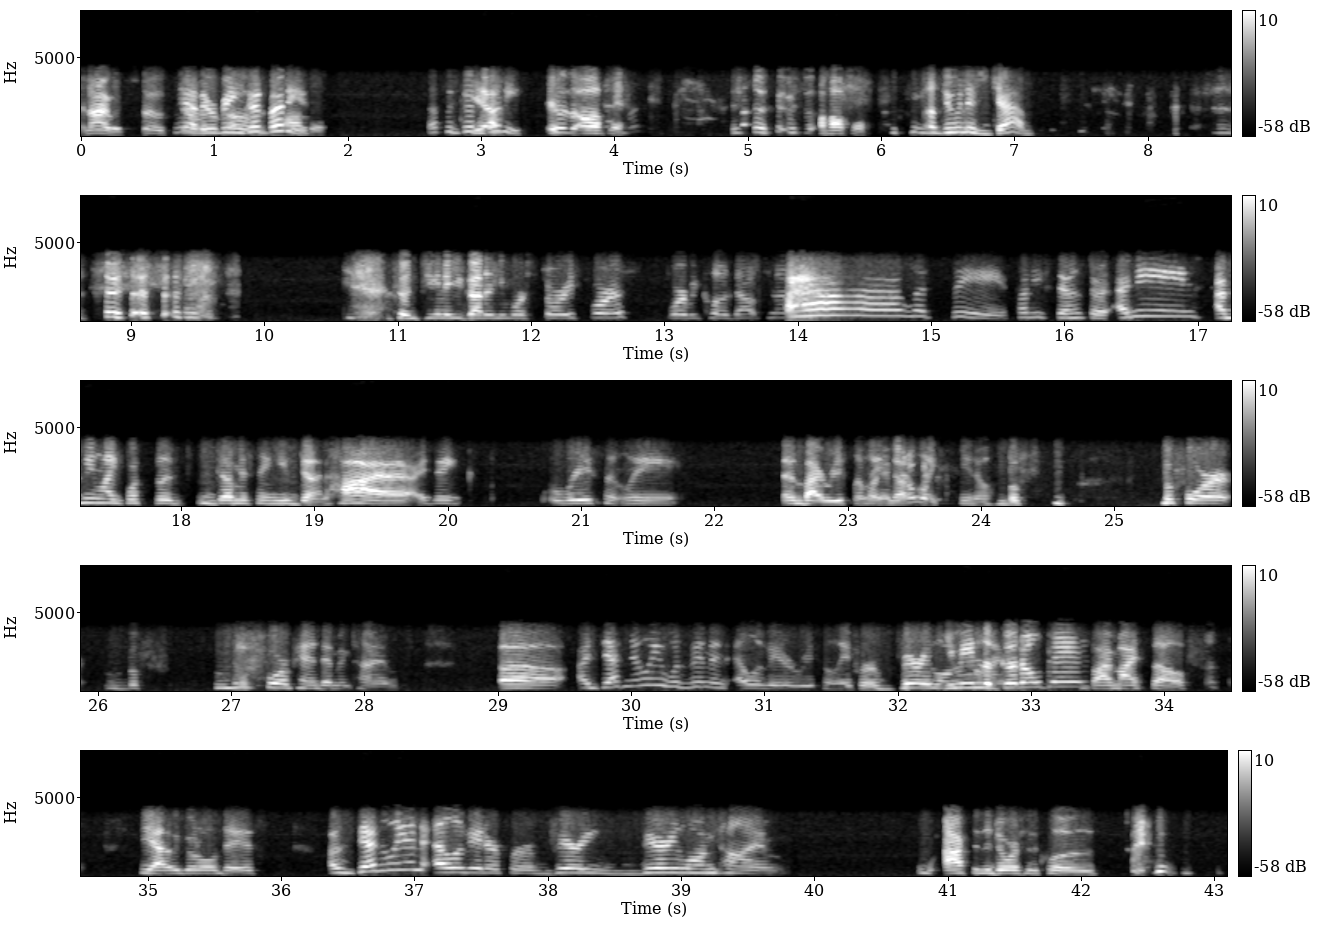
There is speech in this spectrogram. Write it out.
and I was so scared. Yeah, they were being Oh, good buddies. awful. That's a good Yeah. buddy. It was awful. it was awful. He's doing his job. So Gina, you got any more stories for us before we close out tonight? Ah, let's see. Funny stone story. I mean, I mean, like, what's the dumbest thing you've done? Hi, I think recently, and by recently like, I meant like you know bef- before bef- before pandemic times. Uh, I definitely was in an elevator recently for a very long you mean the good old days? by myself. Yeah, the good old days. I was definitely in an elevator for a very, very long time after the doors had closed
